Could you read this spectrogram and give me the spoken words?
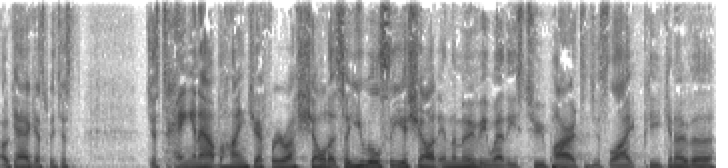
Okay, I guess we're just, just hanging out behind Geoffrey Rush's shoulder. So you will see a shot in the movie where these two pirates are just like peeking over.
